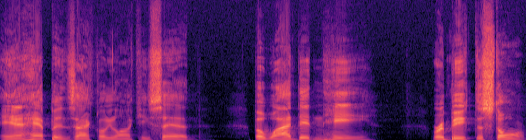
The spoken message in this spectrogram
And it happened exactly like he said. But why didn't he rebuke the storm?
